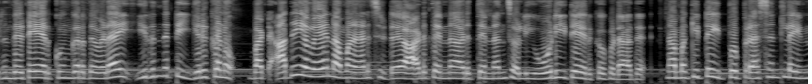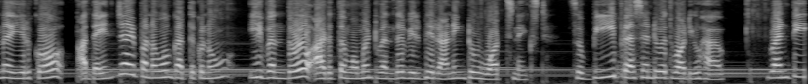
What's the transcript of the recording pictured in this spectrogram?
இருந்துகிட்டே இருக்குங்கிறத விட இருந்துட்டு இருக்கணும். பட் அதையவே நம்ம நினச்சிட்டு அடுத்து என்ன அடுத்து என்னன்னு சொல்லி ஓடிட்டே இருக்கக்கூடாது. நம்ம கிட்ட இப்போ ப்ரெசென்ட்ல என்ன இருக்கோ அதை என்ஜாய் பண்ணவும் கற்றுக்கணும் ஈவன் தோ அடுத்த மொமெண்ட் வந்து will be running to what's next so be present with what you have twenty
